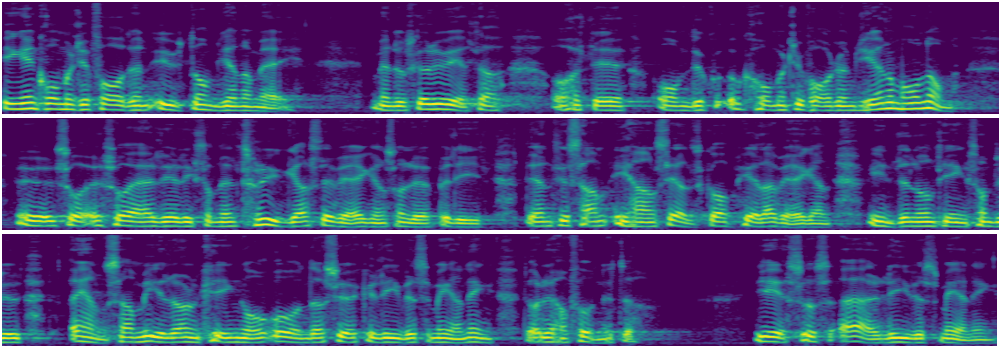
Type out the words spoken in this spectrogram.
Ingen kommer till Fadern utom genom mig. Men då ska du veta att eh, om du kommer till Fadern genom honom eh, så, så är det liksom den tryggaste vägen som löper dit. Den tillsamm- i hans sällskap hela vägen. Inte någonting som du ensam irrar omkring och, och undersöker livets mening. Du har redan funnit det. Jesus är livets mening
